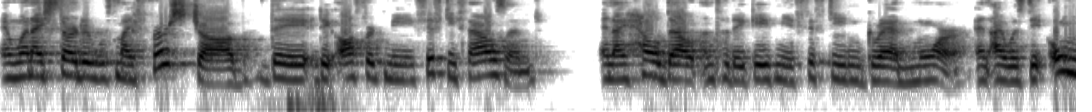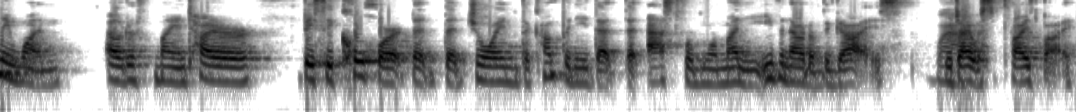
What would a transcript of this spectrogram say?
And when I started with my first job, they, they offered me 50,000 and I held out until they gave me 15 grand more. And I was the only one out of my entire basic cohort that, that joined the company that, that asked for more money, even out of the guys. Wow. which I was surprised by.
